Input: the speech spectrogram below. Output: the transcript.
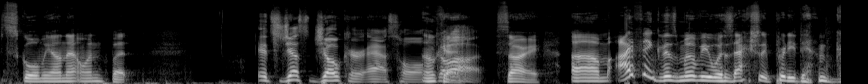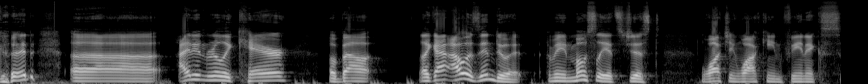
school me on that one, but It's just Joker, asshole. okay. God. Sorry. Um, I think this movie was actually pretty damn good. Uh, I didn't really care about like I, I was into it. I mean, mostly it's just watching Joaquin Phoenix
